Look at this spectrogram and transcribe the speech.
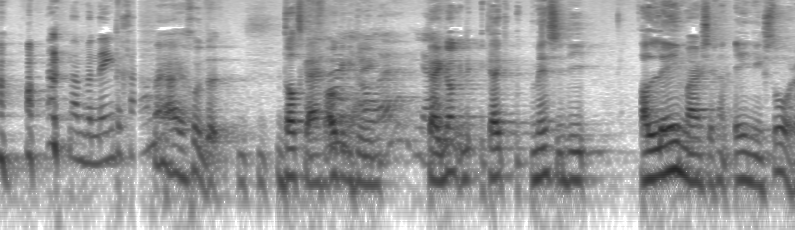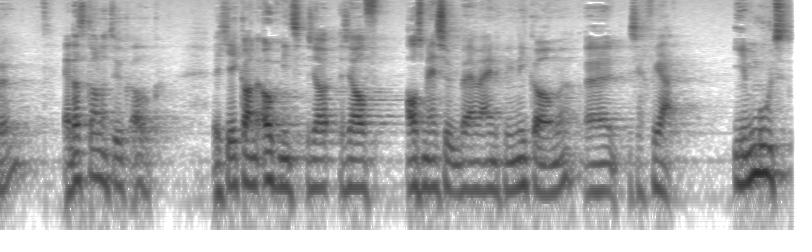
naar beneden gaan. Nou ja, goed, dat, dat krijgen we ook in de kliniek. Ja. Kijk, dan, kijk, mensen die alleen maar zich aan één ding storen, ja, dat kan natuurlijk ook. Weet je, ik kan ook niet zel- zelf, als mensen bij mij in de kliniek komen, eh, zeggen van ja, je moet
